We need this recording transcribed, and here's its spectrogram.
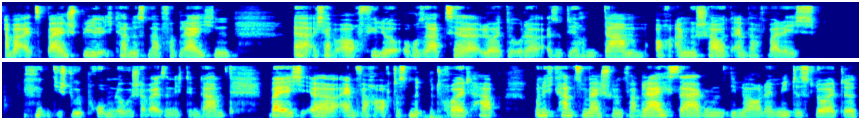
aber als Beispiel, ich kann das mal vergleichen. Äh, ich habe auch viele Rosatia-Leute oder also deren Darm auch angeschaut, einfach weil ich die Stuhlproben logischerweise nicht den Darm, weil ich äh, einfach auch das mitbetreut habe. Und ich kann zum Beispiel im Vergleich sagen, die Neurodermitis-Leute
